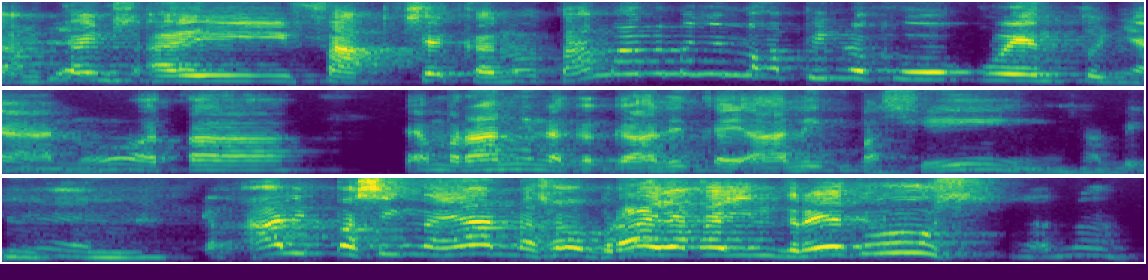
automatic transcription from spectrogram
Sometimes I fact check ano, tama naman yung mga pinakukwento niya no at ah, kaya marami nagagalit kay Aling Pasing. Sabi niya, Mm-mm. yung aling pasing na yan, masobraya kay Indredus. Ano?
